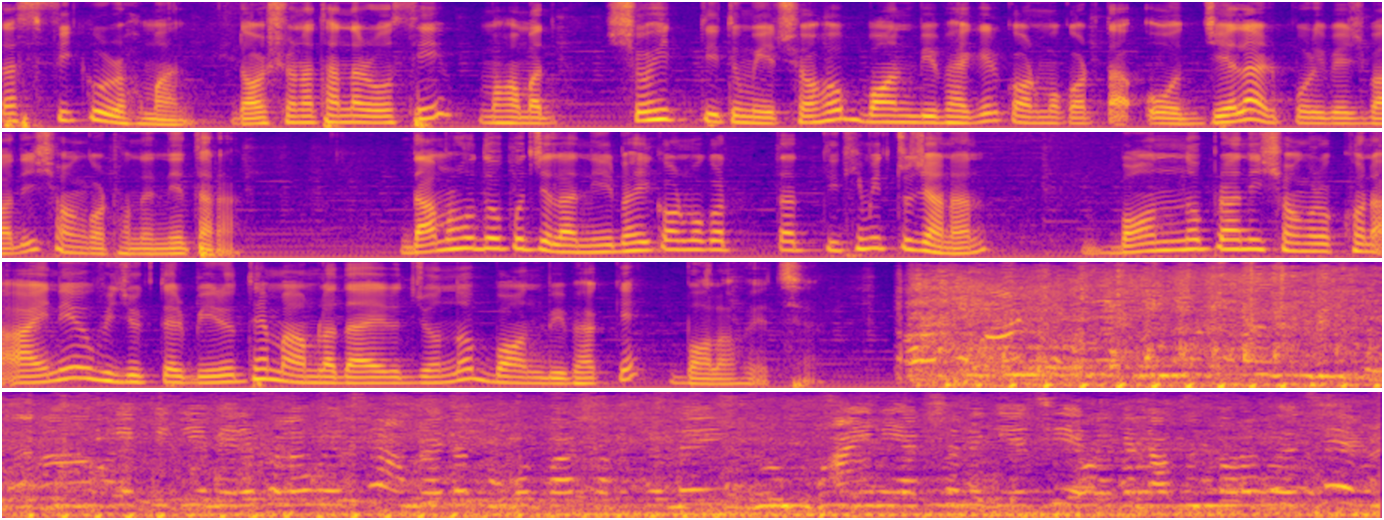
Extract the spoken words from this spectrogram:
তাসফিকুর রহমান, দর্শনা থানার ওসি মোহাম্মদ শহীদ তিতুমির সহ বন বিভাগের কর্মকর্তা ও জেলার পরিবেশবাদী সংগঠনের নেতারা। দামরহুদা উপজেলার নির্বাহী কর্মকর্তা তিথিমিত্র জানান, বন্যপ্রাণী সংরক্ষণ আইনে অভিযুক্তের বিরুদ্ধে মামলা দায়েরের জন্য বন বিভাগকে বলা হয়েছে। আইনি অ্যাকশনে গিয়েছি, এটাকে দাফন করা হয়েছে এবং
